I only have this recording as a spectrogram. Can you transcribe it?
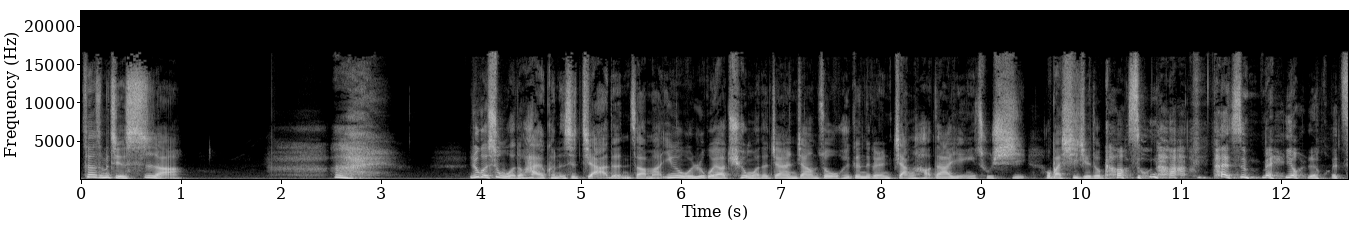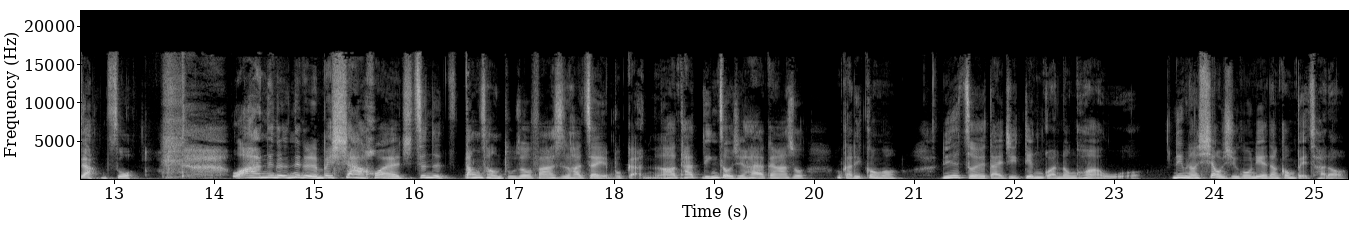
这要怎么解释啊？唉，如果是我的话，有可能是假的，你知道吗？因为我如果要劝我的家人这样做，我会跟那个人讲好，大家演一出戏，我把细节都告诉他。但是没有人会这样做。哇，那个那个人被吓坏了，真的当场赌咒发誓，他再也不敢。然后他临走前，他还跟他说：“我跟你讲哦，你在做的代志，电管拢看我。你们笑徐公，你也当讲白贼哦，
